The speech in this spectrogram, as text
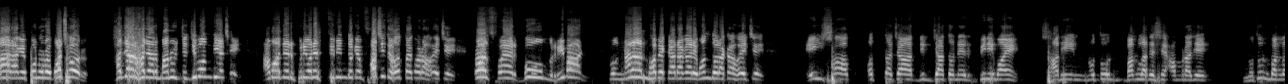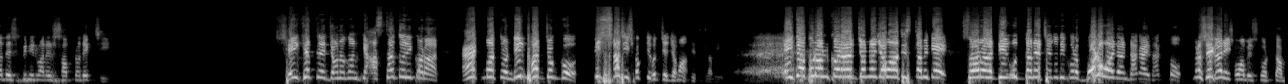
তার আগে পনেরো বছর হাজার হাজার মানুষ যে জীবন দিয়েছে, আমাদের প্রিয় নেতৃবৃন্দকে ফাঁসিতে হত্যা করা হয়েছে। ক্রস ফায়ার রিমান্ড এবং নানান ভাবে কারাগারে বন্ধ রাখা হয়েছে। এই সব অত্যাচার, নির্যাতনের বিনিময়ে স্বাধীন নতুন বাংলাদেশে আমরা যে নতুন বাংলাদেশ বিনির্মাণের স্বপ্ন দেখছি। সেই ক্ষেত্রে জনগণকে আস্থা তৈরি করার একমাত্র নির্ভরযোগ্য, বিশ্বাসী শক্তি হচ্ছে জামাত ইসলামী। এইটা পূরণ করার জন্য জামাত ইসলামীকে সরোয়ার্দী উদ্যানের চেয়ে যদি কোনো বড় ময়দান ঢাকায় থাকতো, আমরা সেখানেই সমাবেশ করতাম।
